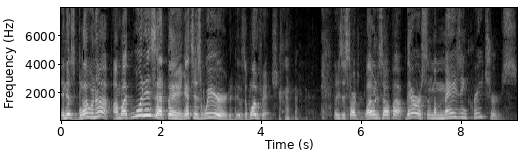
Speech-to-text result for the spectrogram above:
And it's blowing up. I'm like, what is that thing? That's just weird. It was a blowfish. and it just starts blowing itself up. There are some amazing creatures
